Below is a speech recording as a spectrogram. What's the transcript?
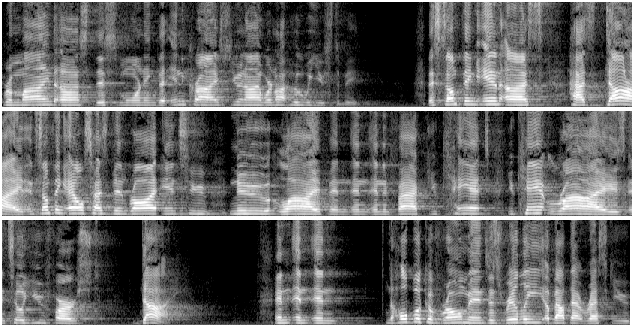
remind us this morning that in Christ, you and I, we're not who we used to be. That something in us has died and something else has been brought into new life. And, and, and in fact, you can't, you can't rise until you first die. And, and, and the whole book of Romans is really about that rescue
